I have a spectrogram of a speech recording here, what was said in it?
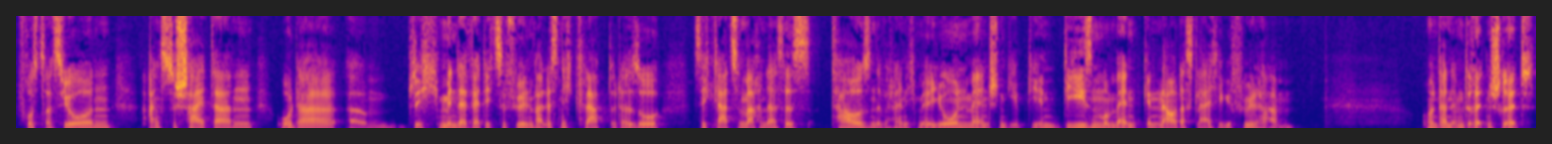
Frustration, Angst zu scheitern oder ähm, sich minderwertig zu fühlen, weil es nicht klappt oder so. Sich klar zu machen, dass es Tausende, wahrscheinlich Millionen Menschen gibt, die in diesem Moment genau das gleiche Gefühl haben. Und dann im dritten Schritt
